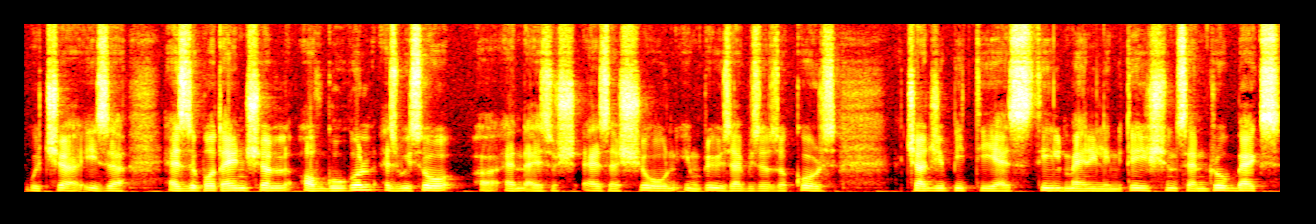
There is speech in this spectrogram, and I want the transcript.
which uh, is uh, has the potential of Google, as we saw and as as shown in previous episodes. Of course, ChatGPT has still many limitations and drawbacks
